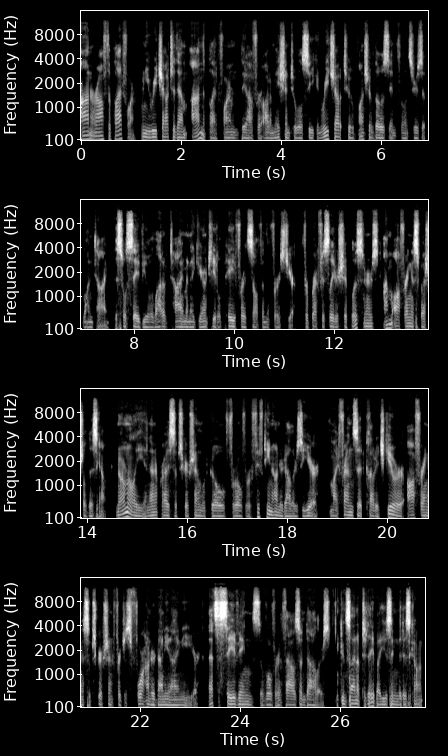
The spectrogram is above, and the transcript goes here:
on or off the platform. When you reach out to them on the platform, they offer automation tools so you can reach out to a bunch of those influencers at one time. This will save you a lot of time and I guarantee it'll pay for itself in the first year. For Breakfast Leadership listeners, I'm offering a special discount. Normally, an enterprise subscription would go for over $1,500 a year my friends at Clout HQ are offering a subscription for just $499 a year. That's a savings of over $1,000. You can sign up today by using the discount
